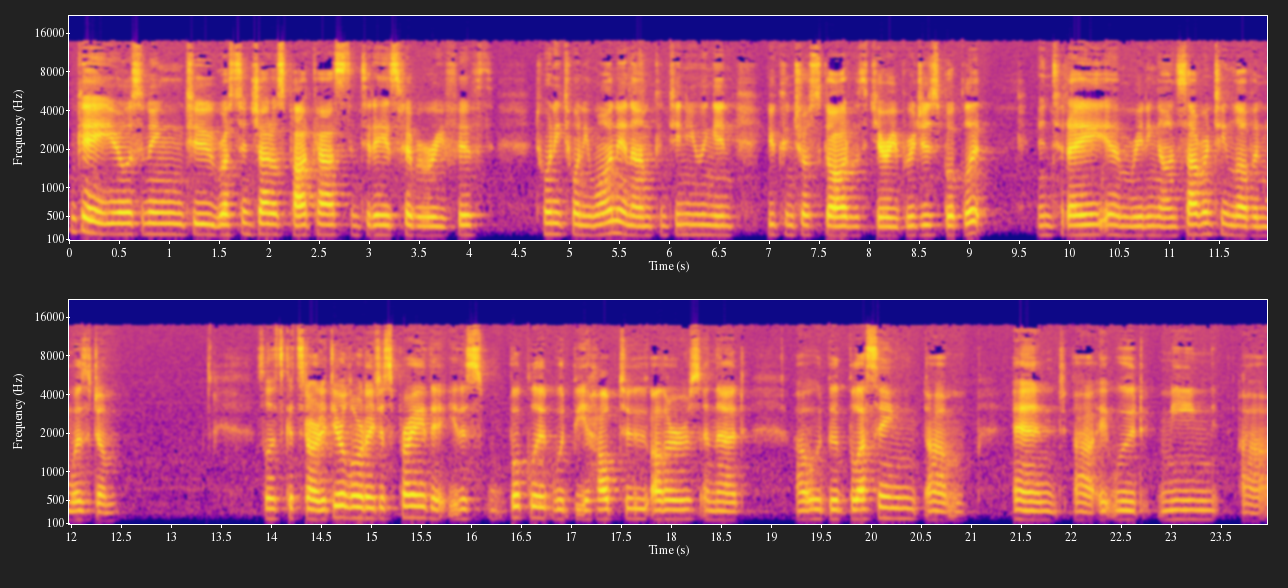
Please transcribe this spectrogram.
Okay, you're listening to Rust and Shadows podcast, and today is February 5th, 2021, and I'm continuing in You Can Trust God with Jerry Bridges booklet. And today I'm reading on sovereignty, love, and wisdom. So let's get started. Dear Lord, I just pray that this booklet would be a help to others and that uh, it would be a blessing um, and uh, it would mean uh,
